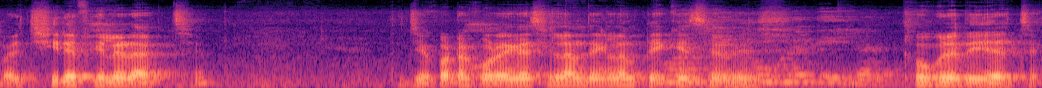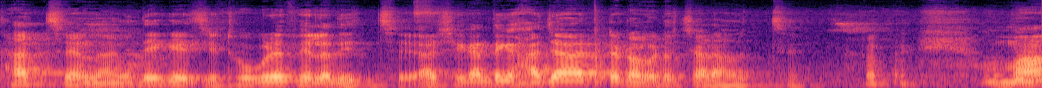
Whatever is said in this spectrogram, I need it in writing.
মানে ছিঁড়ে ফেলে রাখছে। তো যে কটা করে গেছিলাম দেখলাম পেকেছে বেশ। ঠুকরে দিয়ে যাচ্ছে খাচ্ছে না। আমি দেখেছি ঠুকরে ফেলে দিচ্ছে। আর সেখান থেকে হাজারটা টমেটো চারা হচ্ছে। মা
